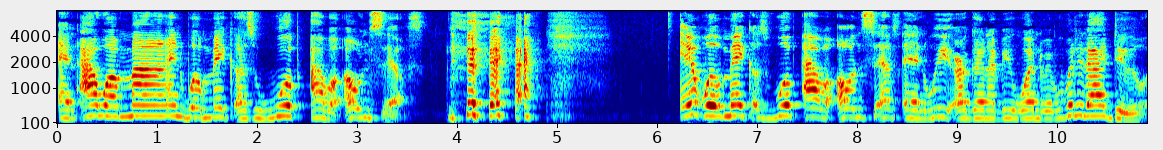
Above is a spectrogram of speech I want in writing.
and our mind will make us whoop our own selves. it will make us whoop our own selves and we are going to be wondering, what did I do?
